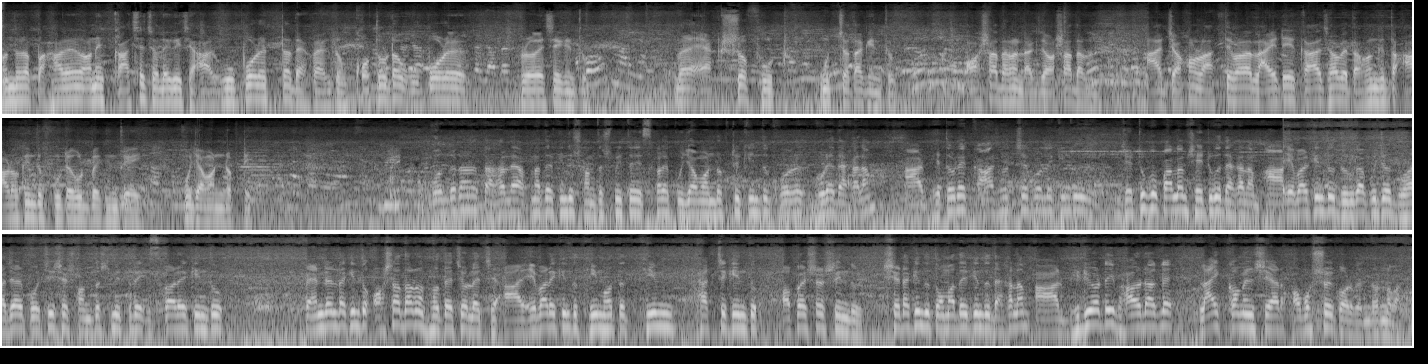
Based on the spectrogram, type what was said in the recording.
বন্ধুরা, পাহাড়ের অনেক কাছে চলে গেছে, আর উপরেরটা দেখো একদম, কতটা উপরে রয়েছে কিন্তু। একশো ফুট উচ্চতা কিন্তু। অসাধারণ লাগছে, অসাধারণ। আর যখন রাত্রেবেলা লাইটের কাজ হবে, তখন কিন্তু আরও কিন্তু ফুটে উঠবে কিন্তু এই পূজা মণ্ডপটি। বন্ধুরা, তাহলে আপনাদের কিন্তু সন্তোষ মিত্র পূজা মণ্ডপটি কিন্তু ঘুরে দেখালাম। আর ভেতরে কাজ হচ্ছে বলে কিন্তু যেটুকু পারলাম সেইটুকু দেখালাম। আর এবার কিন্তু দুর্গাপুজো দু হাজার পঁচিশে সন্তোষ মিত্র কিন্তু প্যান্ডেলটা কিন্তু অসাধারণ হতে চলেছে। আর এবারে কিন্তু থিম হতে, থিম থাকছে কিন্তু অপারেশন সিন্দুর। সেটা কিন্তু তোমাদের কিন্তু দেখালাম। আর ভিডিওটাই ভালো লাগলে লাইক, কমেন্ট, শেয়ার অবশ্যই করবেন। ধন্যবাদ।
